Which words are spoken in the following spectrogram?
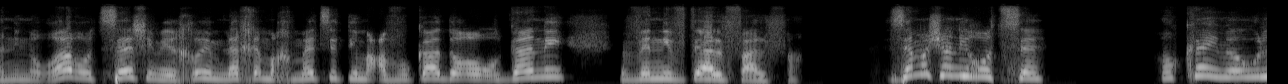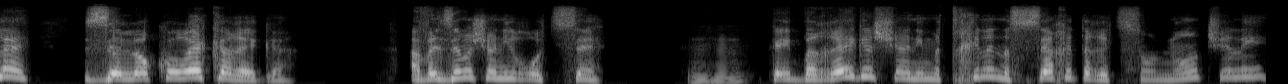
אני נורא רוצה שהם ילכו עם לחם מחמצת עם אבוקדו אורגני ונבטי אלפלפה. זה מה שאני רוצה. אוקיי, מעולה. זה לא קורה כרגע, אבל זה מה שאני רוצה. אוקיי? Okay, ברגע שאני מתחיל לנסח את הרצונות שלי,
